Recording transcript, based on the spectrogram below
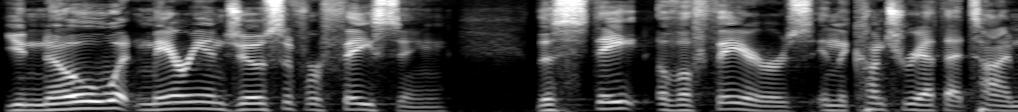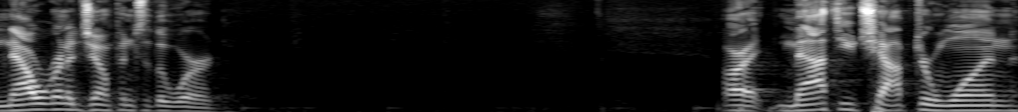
you know what Mary and Joseph were facing, the state of affairs in the country at that time. Now we're going to jump into the Word. All right, Matthew chapter 1,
